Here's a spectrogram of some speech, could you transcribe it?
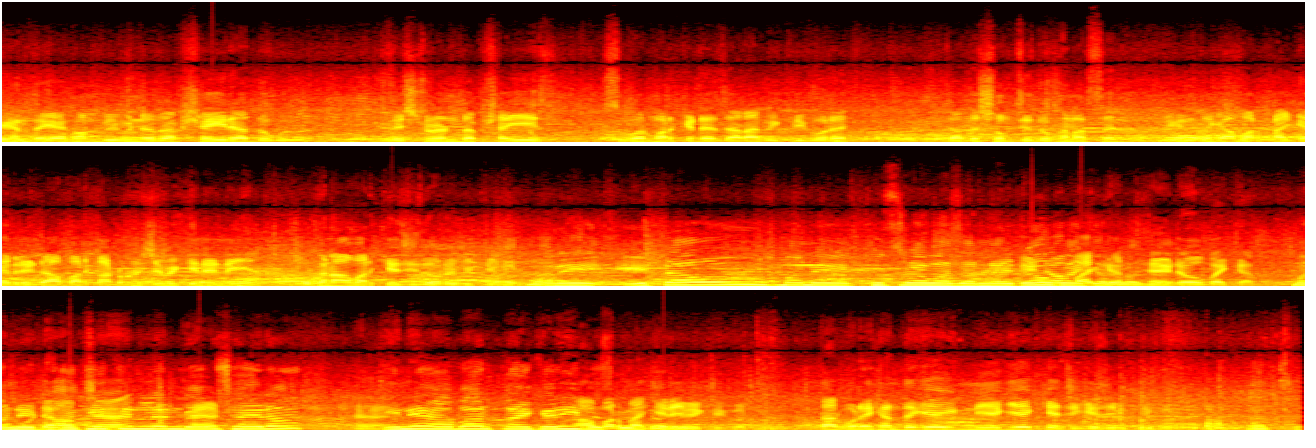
এখান থেকে এখন বিভিন্ন ব্যবসায়ীরা রেস্টুরেন্ট ব্যবসায়ী সুপার মার্কেটে যারা বিক্রি করে যাদের সবজি দোকান আছে এখান থেকে আবার পাইকারি রেটে আবার কার্টন হিসেবে কিনে নিয়ে ওখানে আবার কেজি দরে বিক্রি করে। মানে এটাও মানে খুচরা বাজার না এটাও পাইকারি এটাও পাইকার। মানে ডাকে কিনলেন হ্যাঁ, ব্যবসায়ীরা হ্যাঁ। কিনে আবার পাইকারি আবার পাইকারি বিক্রি করে। তারপর এখান থেকে নিয়ে গিয়ে কেজি কেজি বিক্রি করবে আচ্ছা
